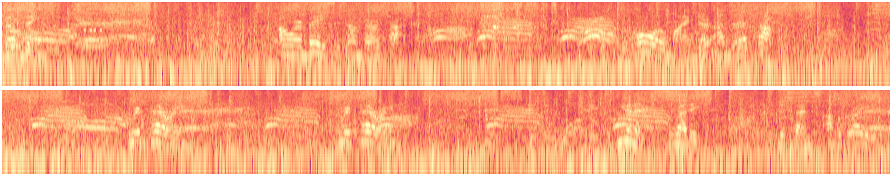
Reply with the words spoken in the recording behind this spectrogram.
Building. Our base is under attack. Ore miner under attack. Repairing. Repairing. Unit ready. Defense upgraded.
